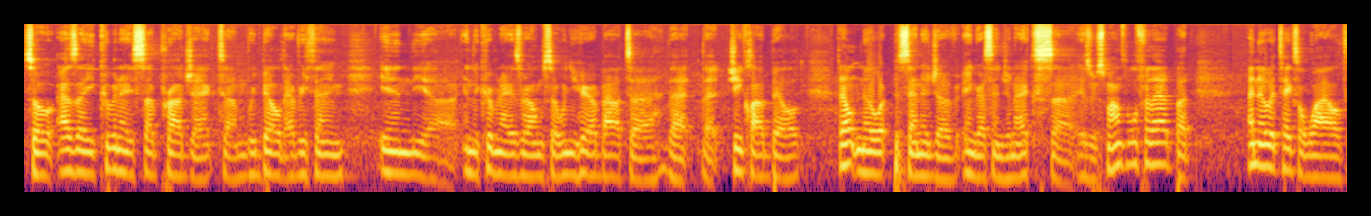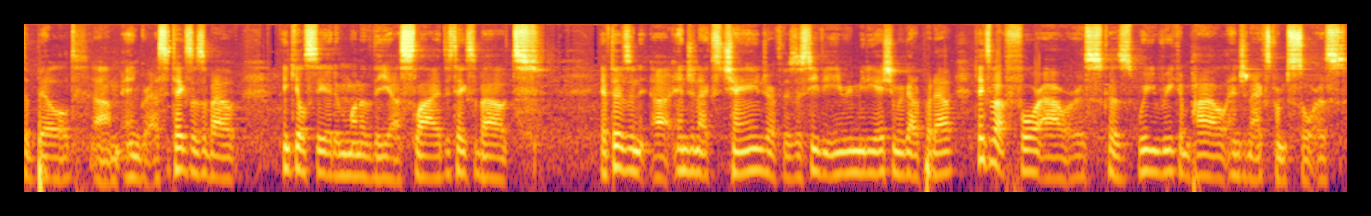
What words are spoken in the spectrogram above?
So as a Kubernetes subproject, um, we build everything in the uh, in the Kubernetes realm. So when you hear about uh, that that G Cloud build, I don't know what percentage of Ingress Nginx uh, is responsible for that, but I know it takes a while to build um, Ingress. It takes us about, I think you'll see it in one of the slides. It takes about if there's an uh, Nginx change or if there's a CVE remediation we've got to put out, it takes about four hours because we recompile Nginx from source.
